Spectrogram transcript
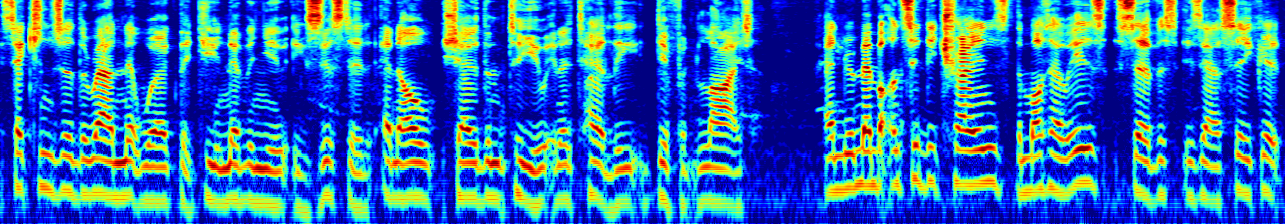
sections of the rail network that you never knew existed and I'll show them to you in a totally different light. And remember on Sydney trains the motto is service is our secret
